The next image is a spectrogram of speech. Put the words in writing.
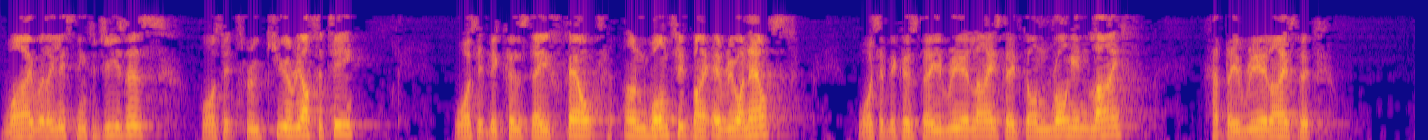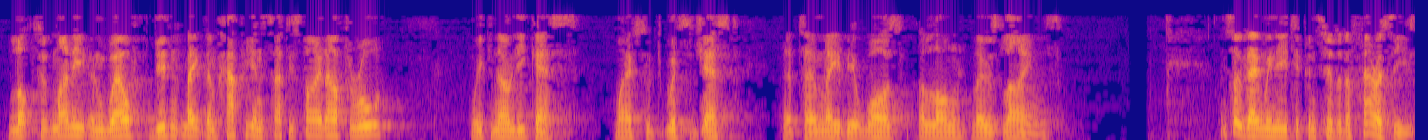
Why were they listening to Jesus? Was it through curiosity? Was it because they felt unwanted by everyone else? Was it because they realized they'd gone wrong in life? Had they realized that lots of money and wealth didn't make them happy and satisfied after all? We can only guess. I would suggest that uh, maybe it was along those lines. And so then we need to consider the Pharisees.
